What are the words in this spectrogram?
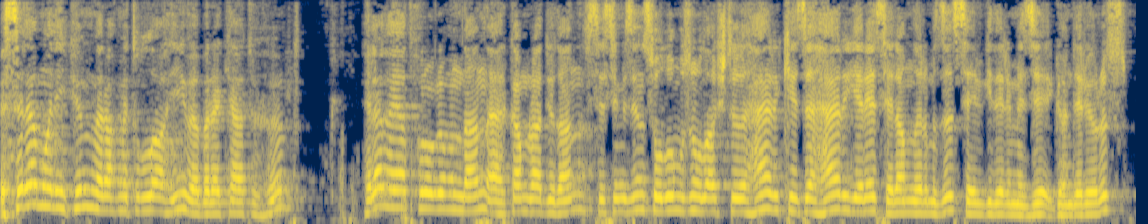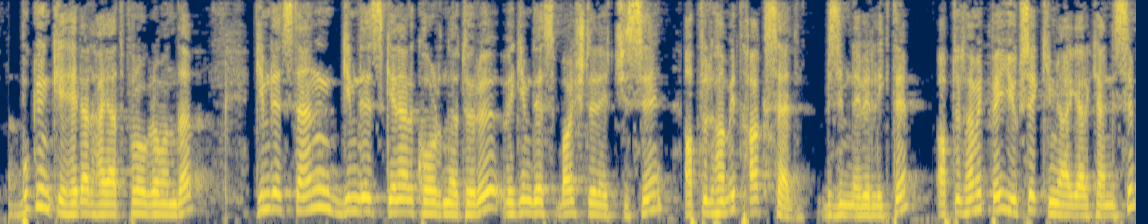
Esselamu Aleyküm ve Rahmetullahi ve Berekatühü. Helal Hayat programından, Erkam Radyo'dan sesimizin soluğumuzun ulaştığı herkese, her yere selamlarımızı, sevgilerimizi gönderiyoruz. Bugünkü Helal Hayat programında Gimdes'ten Gimdes Genel Koordinatörü ve Gimdes Baş Denetçisi Abdülhamit Aksel bizimle birlikte. Abdülhamit Bey yüksek kimyager kendisi.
